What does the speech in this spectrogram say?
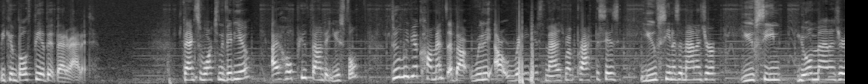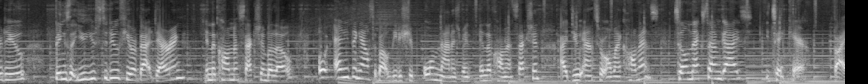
we can both be a bit better at it. Thanks for watching the video. I hope you found it useful. Do leave your comments about really outrageous management practices you've seen as a manager, you've seen your manager do, things that you used to do if you're that daring in the comment section below, or anything else about leadership or management in the comment section. I do answer all my comments. Till next time, guys, you take care. Bye.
